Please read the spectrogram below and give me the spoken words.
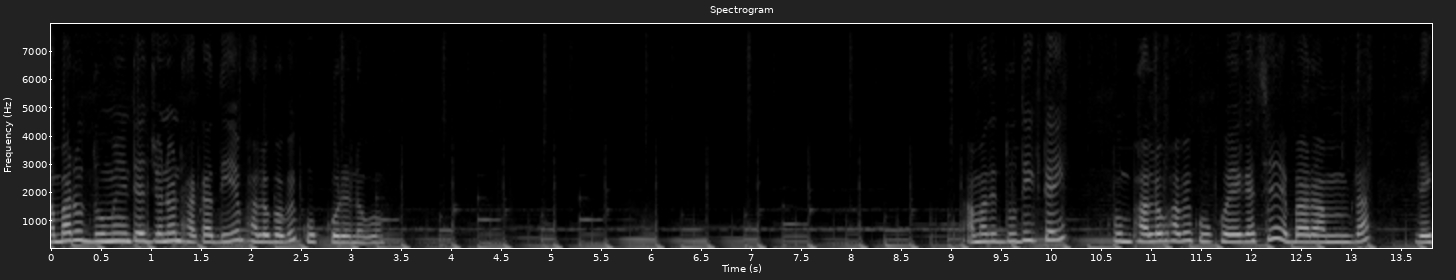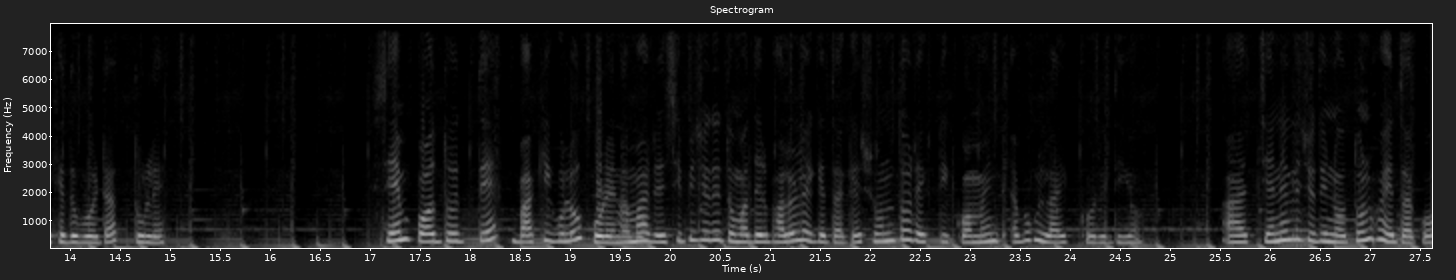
আবারও দু মিনিটের জন্য ঢাকা দিয়ে ভালোভাবে কুক করে নেব। আমাদের দুদিকটাই খুব ভালোভাবে কুক হয়ে গেছে, এবার আমরা রেখে দেবো এটা তুলে। সেম পদ্ধতিতে বাকিগুলো করে নেব। আমার রেসিপি যদি তোমাদের ভালো লেগে থাকে, সুন্দর একটি কমেন্ট এবং লাইক করে দিও। আর চ্যানেলে যদি নতুন হয়ে থাকো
